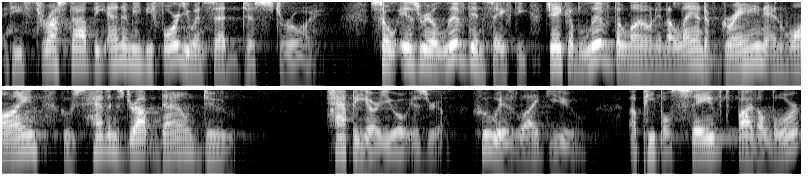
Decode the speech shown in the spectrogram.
And he thrust out the enemy before you and said, Destroy. So Israel lived in safety. Jacob lived alone in a land of grain and wine, whose heavens dropped down dew. Happy are you, O Israel. Who is like you? A people saved by the Lord,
